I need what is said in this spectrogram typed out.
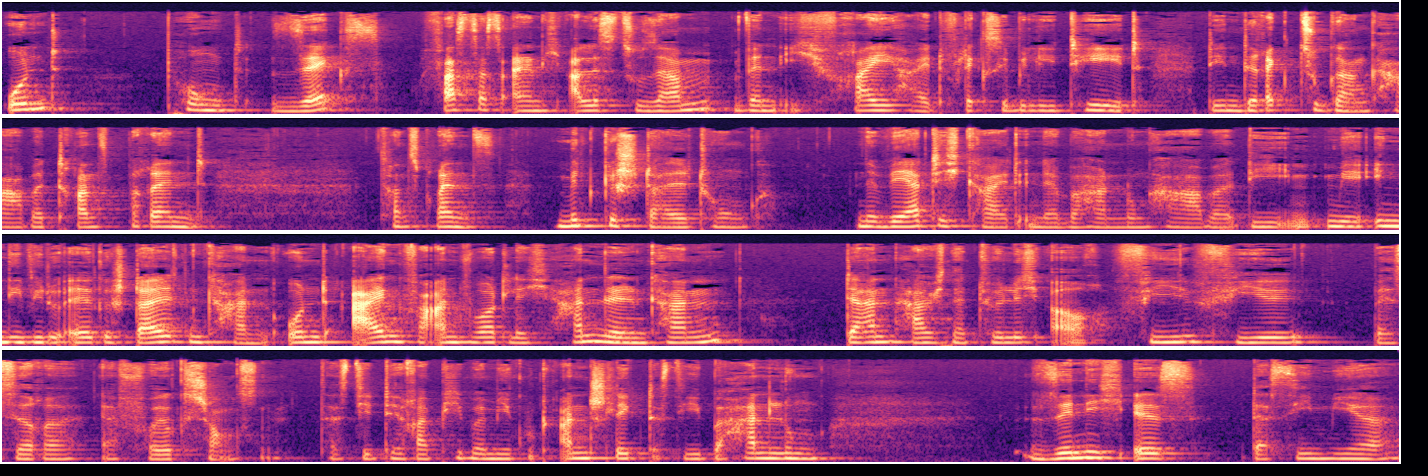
Und Punkt 6 fasst das eigentlich alles zusammen, wenn ich Freiheit, Flexibilität, den Direktzugang habe, transparent, Transparenz, Mitgestaltung, eine Wertigkeit in der Behandlung habe, die mir individuell gestalten kann und eigenverantwortlich handeln kann, dann habe ich natürlich auch viel, viel bessere Erfolgschancen. Dass die Therapie bei mir gut anschlägt, dass die Behandlung sinnig ist, dass sie mir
